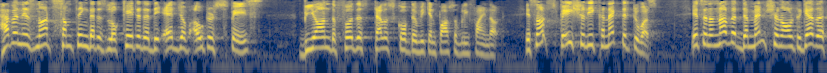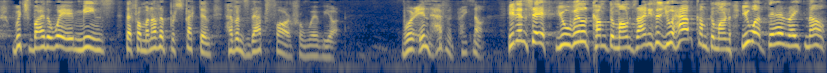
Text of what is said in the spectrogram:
Heaven is not something that is located at the edge of outer space beyond the furthest telescope that we can possibly find out. It's not spatially connected to us. It's in another dimension altogether, which, by the way, means that from another perspective, heaven's that far from where we are. We're in heaven right now. He didn't say, You will come to Mount Zion. He says, You have come to Mount Zion. You are there right now.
